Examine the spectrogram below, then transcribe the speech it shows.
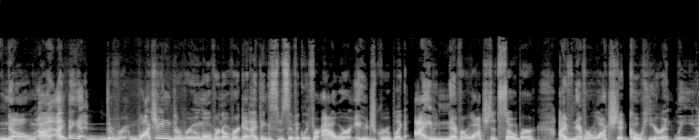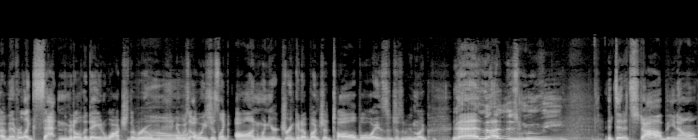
No, I, I think the watching the room over and over again. I think specifically for our age group, like I've never watched it sober. I've never watched it coherently. I've never like sat in the middle of the day and watched the room. No. It was always just like on when you're drinking a bunch of tall boys and just being like, "Yeah, I love this movie." It did its job, you know.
